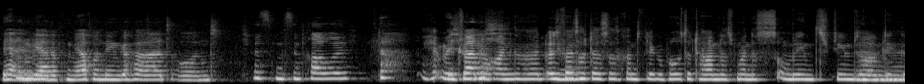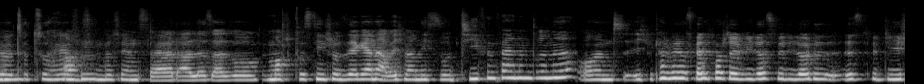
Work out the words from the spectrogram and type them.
Wir hätten gerne mehr von denen gehört und ich finde es ein bisschen traurig. Ich habe mir Ich war noch angehört. Also ich weiß auch, dass das ganz viele gepostet haben, dass man das unbedingt streamen soll, um den Girls zu Auch helfen. ein bisschen sad alles. Also ich mochte Pristine schon sehr gerne, aber ich war nicht so tief im Fandom drinne. Und ich kann mir das gar nicht vorstellen, wie das für die Leute ist, für die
